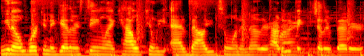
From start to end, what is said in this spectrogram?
you know working together and seeing like how can we add value to one another how do we make each other better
